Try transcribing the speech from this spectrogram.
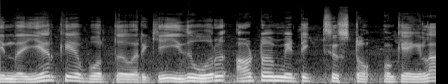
இந்த இயற்கையை பொறுத்த வரைக்கும் இது ஒரு ஆட்டோமேட்டிக் சிஸ்டம் ஓகேங்களா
